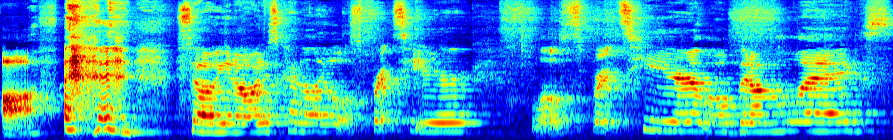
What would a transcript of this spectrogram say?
off. so, you know, I just kind of like little spritz here, little spritz here, a little bit on the legs.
